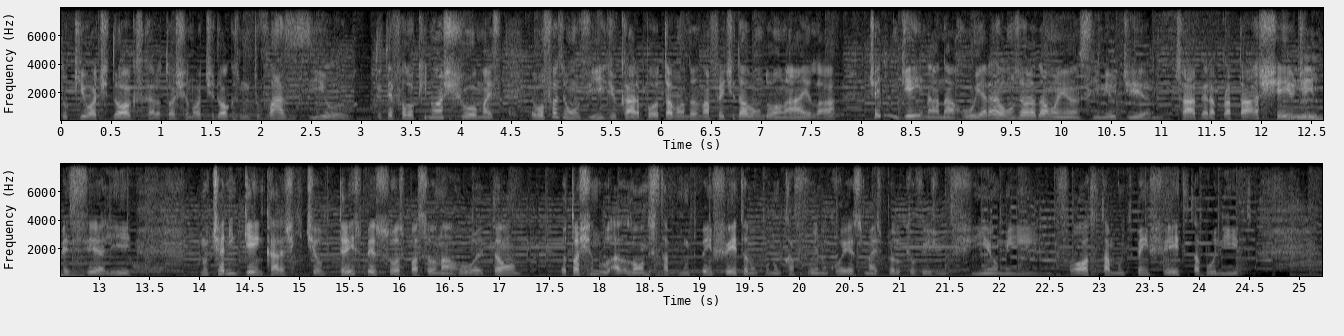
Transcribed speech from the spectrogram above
do que o Watch Dogs, cara. Eu tô achando o Watch Dogs muito vazio. O DT falou que não achou, mas eu vou fazer um vídeo, cara. Pô, eu tava andando na frente da London Eye lá, não tinha ninguém na, na rua, e era 11 horas da manhã, assim, meio-dia, sabe? Era pra estar cheio de Hum. NPC ali. Não tinha ninguém, cara. Acho que tinham três pessoas passando na rua. Então, eu tô achando Londres tá muito bem feita, eu nunca, nunca fui, não conheço, mas pelo que eu vejo em filme, em foto, tá muito bem feito, tá bonito.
